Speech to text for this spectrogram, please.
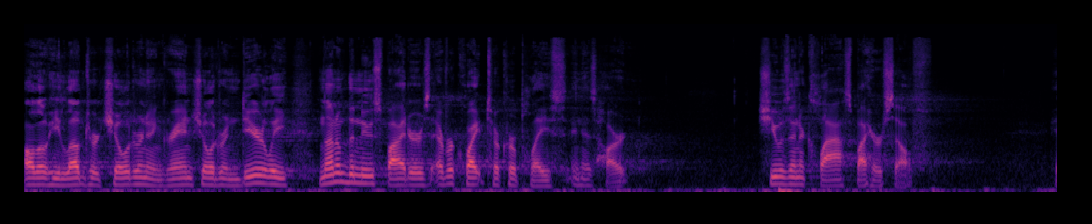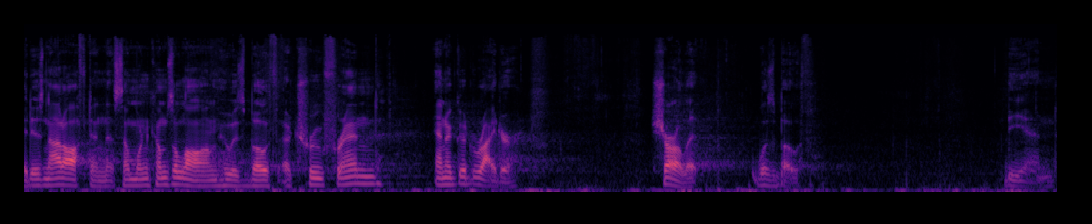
Although he loved her children and grandchildren dearly, none of the new spiders ever quite took her place in his heart. She was in a class by herself. It is not often that someone comes along who is both a true friend and a good writer. Charlotte was both. The end.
